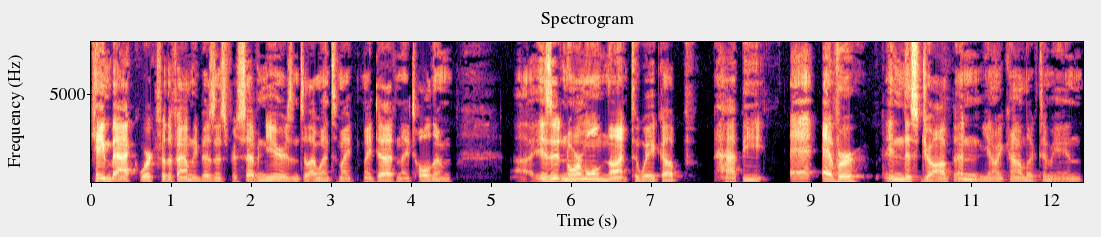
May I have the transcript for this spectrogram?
Came back, worked for the family business for seven years until I went to my my dad and I told him, uh, "Is it normal not to wake up happy e- ever in this job?" And you know, he kind of looked at me and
